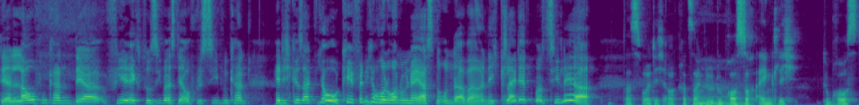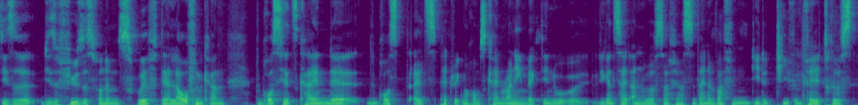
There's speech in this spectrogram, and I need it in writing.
der laufen kann, der viel explosiver ist, der auch receiven kann. Hätte ich gesagt, jo, okay, finde ich auch in Ordnung in der ersten Runde, aber nicht Clyde Edwards Hilaire. Das wollte ich auch gerade sagen. Ah. Du, du brauchst doch eigentlich, du brauchst diese, diese Physis von einem Swift, der laufen kann du brauchst jetzt keinen, der, du brauchst als Patrick Mahomes keinen Running Back, den du äh, die ganze Zeit anwirfst. Dafür hast du deine Waffen, die du tief im Feld triffst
